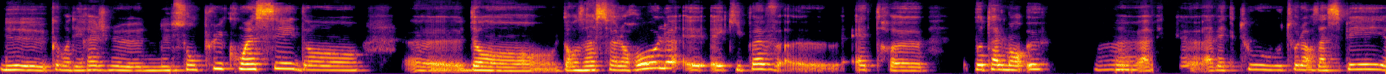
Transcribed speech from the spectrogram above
ne, comment dirais-je, ne, ne, sont plus coincés dans, euh, dans, dans un seul rôle et, et qui peuvent être totalement eux, hein, mm. avec, avec tous leurs aspects,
